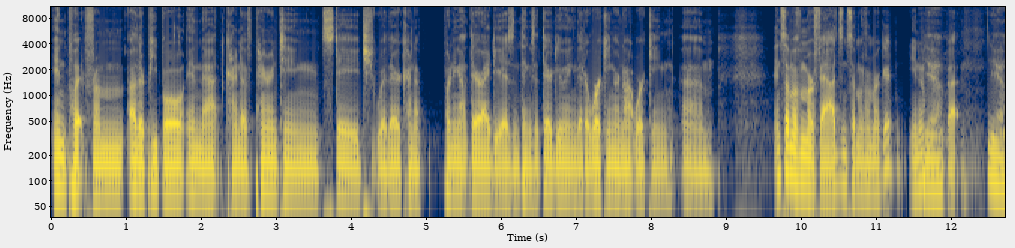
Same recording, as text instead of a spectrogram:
input from other people in that kind of parenting stage where they're kind of putting out their ideas and things that they're doing that are working or not working. Um, and some of them are fads and some of them are good, you know, Yeah. but Yeah.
